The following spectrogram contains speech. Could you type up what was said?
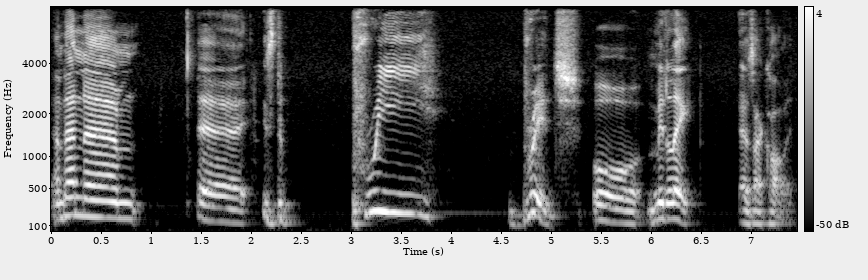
and then um, uh, is the pre-bridge or middle eight, as I call it.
